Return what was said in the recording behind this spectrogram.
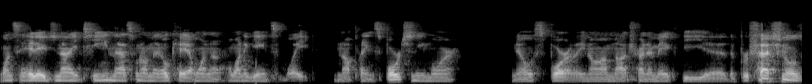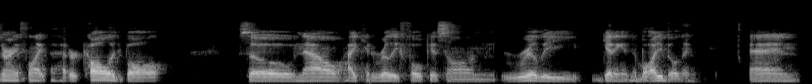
Once I hit age 19, that's when I'm like, okay, I want to I want to gain some weight. I'm not playing sports anymore. You know, sport. You know, I'm not trying to make the uh, the professionals or anything like that or college ball. So now I can really focus on really getting into bodybuilding, and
